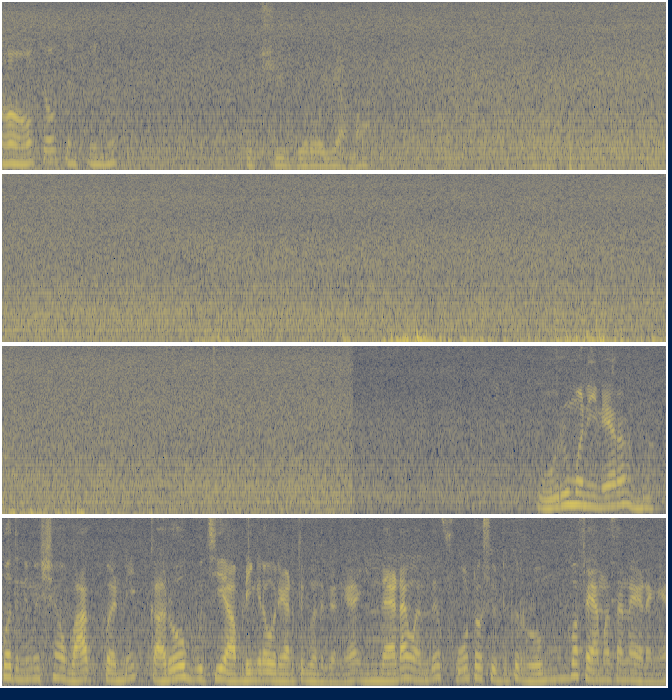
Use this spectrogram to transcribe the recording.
Oh, okay, okay. Very good. Uchiguro-yama. ஒரு மணி நேரம் முப்பது நிமிஷம் வாக் பண்ணி கரோபூச்சி அப்படிங்கிற ஒரு இடத்துக்கு வந்திருக்கேங்க. இந்த இடம் வந்து ஃபோட்டோ ஷூட்டுக்கு ரொம்ப ஃபேமஸான இடங்க.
